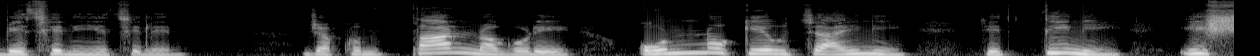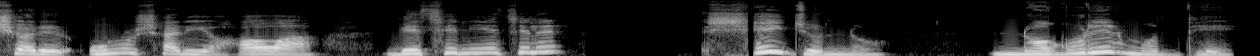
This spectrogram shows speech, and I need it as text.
বেছে নিয়েছিলেন। যখন তার নগরে অন্য কেউ চায়নি যে তিনি ঈশ্বরের অনুসারী হওয়া বেছে নিয়েছিলেন, সেই জন্য নগরের মধ্যে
